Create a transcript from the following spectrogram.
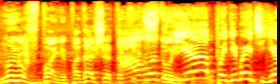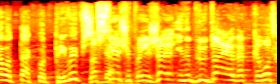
ну его в баню, подальше от таких А вот историй. я, как бы. понимаете, я вот так вот привык всегда. Навстречу проезжаю и наблюдаю, как кого-то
